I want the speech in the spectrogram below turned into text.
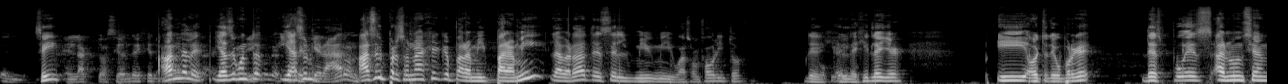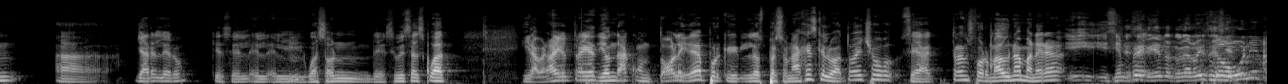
En, Sí. en la actuación de Heath Ándale, y hace cuenta, y hace, hace el personaje que para mí, para mí, la verdad, es el, mi, mi guasón favorito, de, Ok. el de Heath Ledger. Y ahorita te digo por qué. Después anuncian a Jared Leto, que es el, el, el guasón de Suicide Squad. Y la verdad, yo traía, yo andaba con toda la idea, porque los personajes que el vato ha hecho se ha transformado de una manera. Y, y Siempre que la risa. Lo único,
